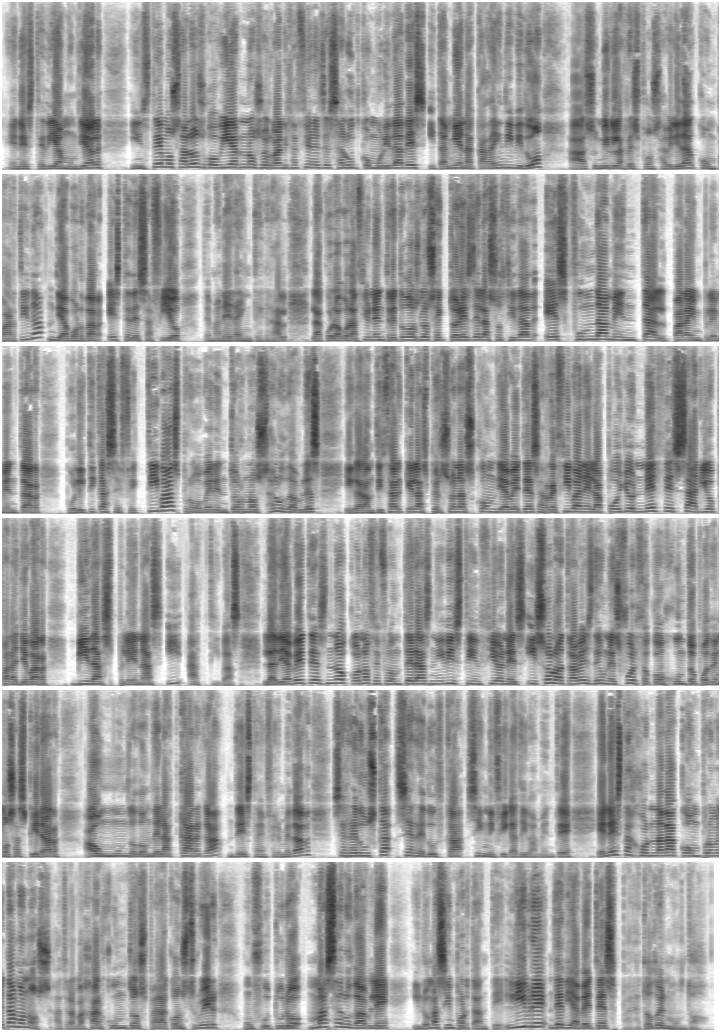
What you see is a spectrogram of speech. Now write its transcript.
En este Día Mundial, instemos a los gobiernos, organizaciones de salud, comunidades y también a cada individuo a asumir la responsabilidad compartida de abordar este desafío de manera integral. La colaboración entre todos los sectores de la sociedad es fundamental para implementar políticas efectivas, promover entornos saludables y garantizar que las personas con diabetes reciban el apoyo necesario para llevar vidas plenas y activas. La diabetes no conoce fronteras ni distinciones y solo a través de un esfuerzo conjunto podemos aspirar a un mundo donde la carga de esta enfermedad se reduzca, se reduzca significativamente. En esta jornada comprometámonos a trabajar juntos para construir un futuro más saludable y lo más importante, libre de diabetes para todo el mundo.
